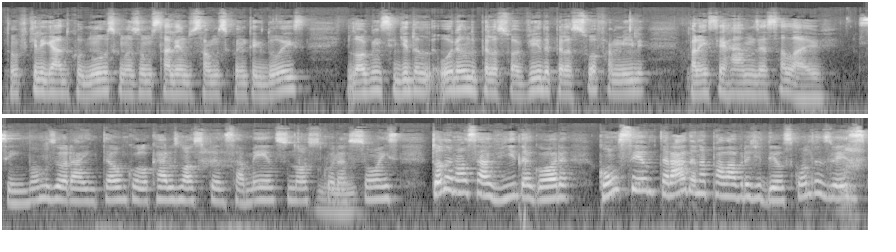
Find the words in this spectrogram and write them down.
Então fique ligado conosco, nós vamos estar lendo o Salmo 52 e logo em seguida orando pela sua vida, pela sua família, para encerrarmos essa live. Sim, vamos orar então, colocar os nossos pensamentos, nossos corações, toda a nossa vida agora concentrada na palavra de Deus. Quantas vezes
